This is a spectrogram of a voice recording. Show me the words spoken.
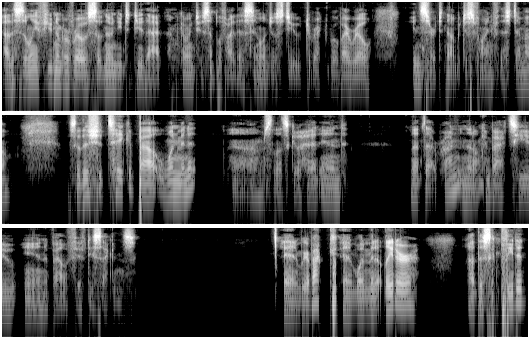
Uh, this is only a few number of rows, so no need to do that. I'm going to simplify this, and we'll just do direct row by row insert, and that'll be just fine for this demo. So this should take about one minute. Um, so let's go ahead and let that run, and then I'll come back to you in about 50 seconds. And we are back, and one minute later, uh, this completed.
